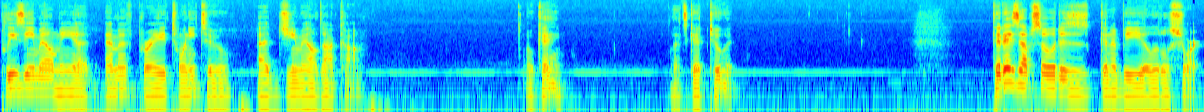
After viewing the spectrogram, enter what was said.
please email me at mfprey22 at gmail.com. Okay let's get to it. Today's episode is going to be a little short.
